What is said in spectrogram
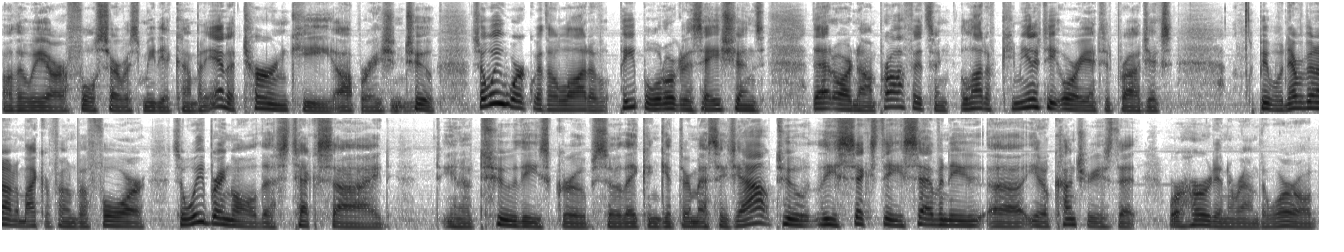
although we are a full service media company and a turnkey operation too. So we work with a lot of people and organizations that are nonprofits and a lot of community oriented projects. People have never been on a microphone before. So we bring all this tech side you know to these groups so they can get their message out to these 60 70 uh, you know countries that were heard in around the world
